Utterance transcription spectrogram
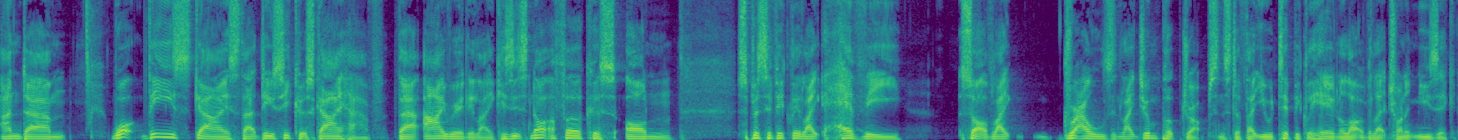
And um, what these guys that do Secret Sky have that I really like is it's not a focus on specifically like heavy sort of like growls and like jump up drops and stuff that you would typically hear in a lot of electronic music.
